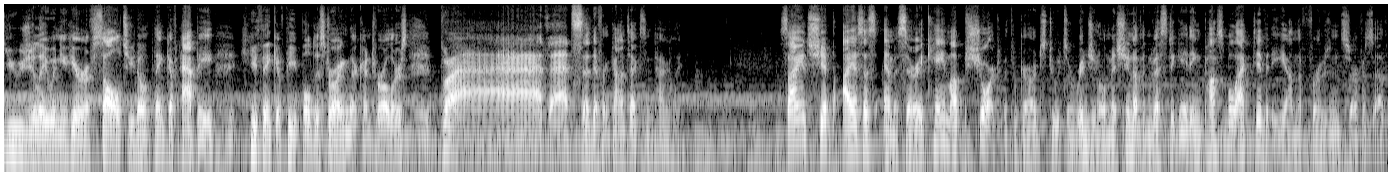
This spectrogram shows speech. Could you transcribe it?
usually when you hear of salt, you don't think of happy. You think of people destroying their controllers. But that's a different context entirely. Science ship ISS Emissary came up short with regards to its original mission of investigating possible activity on the frozen surface of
